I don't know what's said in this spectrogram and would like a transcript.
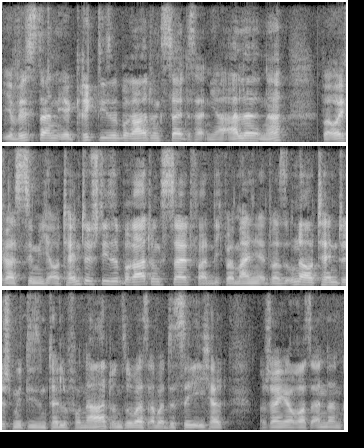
ihr wisst dann, ihr kriegt diese Beratungszeit, das hatten ja alle, ne? Bei euch war es ziemlich authentisch, diese Beratungszeit, fand ich. Bei manchen etwas unauthentisch mit diesem Telefonat und sowas, aber das sehe ich halt wahrscheinlich auch aus anderen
